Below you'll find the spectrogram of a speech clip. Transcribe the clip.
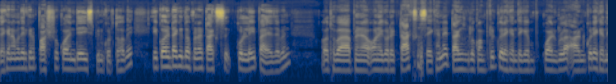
দেখেন আমাদের এখানে পাঁচশো কয়েন দিয়ে স্পিন করতে হবে। এই কয়েনটা কিন্তু আপনারা টাক্স করলেই পাওয়া যাবেন। অথবা আপনারা অনেক অনেক টাস্ক আছে এখানে টাস্কগুলো কমপ্লিট করে এখান থেকে কয়েনগুলো আর্ন করে এখানে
